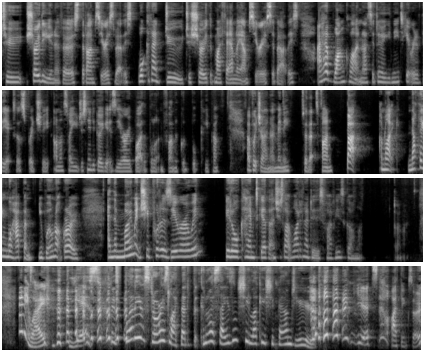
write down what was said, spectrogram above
to show the universe that I'm serious about this? What can I do to show that my family I'm serious about this? I had one client and I said to her, You need to get rid of the Excel spreadsheet. Honestly, you just need to go get Xero, bite the bullet, and find a good bookkeeper, of which I know many. So that's fun. But I'm like, nothing will happen. You will not grow. And the moment she put a Xero in, it all came together. And she's like, Why didn't I do this five years ago? I'm like, don't know. Anyway. yes, there's plenty of stories like that. But can I say, isn't she lucky she found you? yes, I think so.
